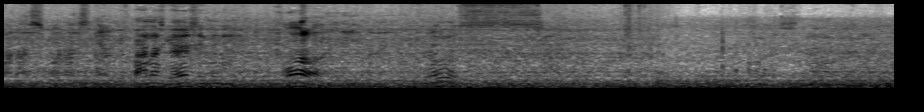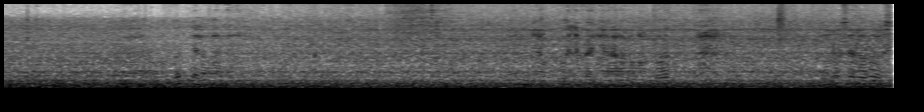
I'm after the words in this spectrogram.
panas panasnya Lagi panas guys ini full terus rumput jalan mana nyapu juga nyala rumput lurus lurus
